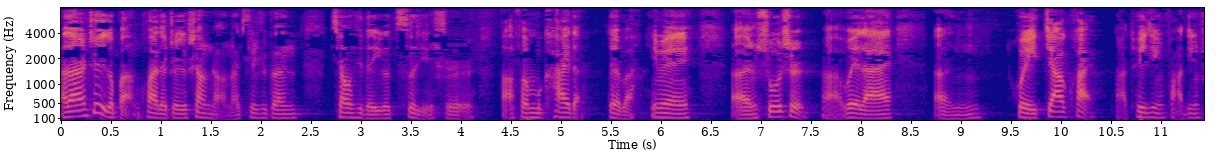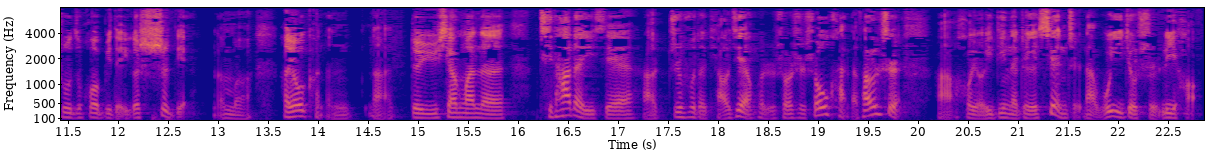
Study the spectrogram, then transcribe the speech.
那当然，这个板块的这个上涨呢，其实跟消息的一个刺激是啊分不开的，对吧？因为嗯，说是啊，未来嗯会加快啊推进法定数字货币的一个试点。那么很有可能啊，对于相关的其他的一些啊支付的条件或者说是收款的方式啊，会有一定的这个限制。那无疑就是利好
